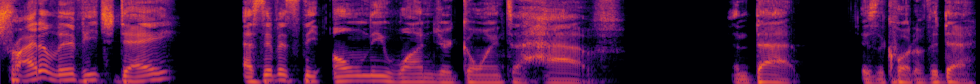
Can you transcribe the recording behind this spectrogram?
Try to live each day as if it's the only one you're going to have. And that is the quote of the day.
